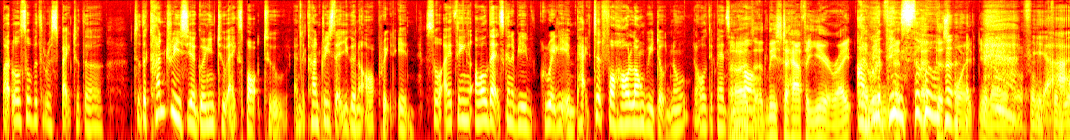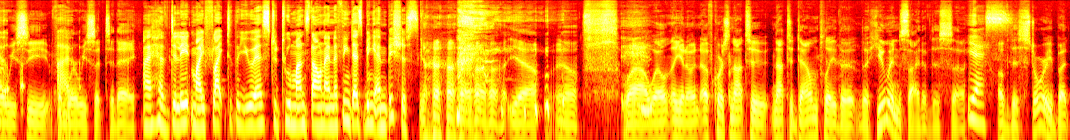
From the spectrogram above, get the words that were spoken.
but also with respect to the to the countries you're going to export to and the countries that you're going to operate in. So I think all that's going to be greatly impacted. For how long we don't know. It all depends on Uh, how. at least a half a year, right? I would think at, so. At this point, you know, from, Yeah, from where I- we see, from I- where we sit today. I have delayed my flight to the US to two months down, and I think that's being ambitious. yeah, yeah. Wow. Well, you know, and of course, not to not to downplay the the human side of this uh, Yes. of this story, but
